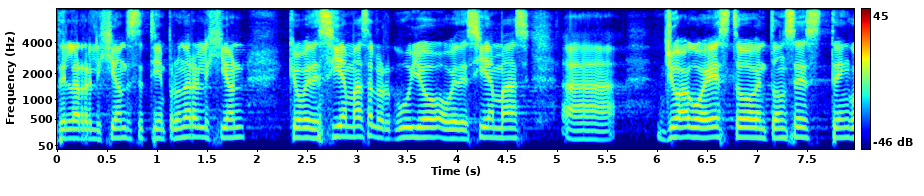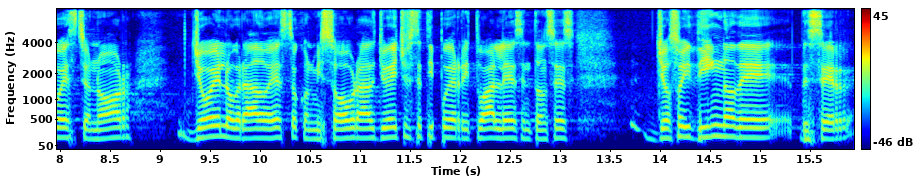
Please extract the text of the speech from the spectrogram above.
la religión de este tiempo, una religión que obedecía más al orgullo, obedecía más a yo hago esto, entonces tengo este honor, yo he logrado esto con mis obras, yo he hecho este tipo de rituales, entonces yo soy digno de, de ser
